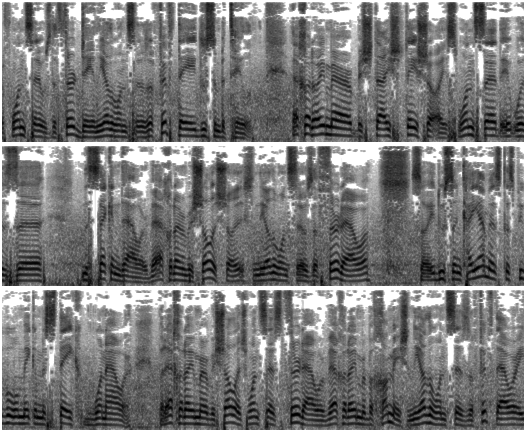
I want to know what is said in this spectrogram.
if one said it was the third day and the other one said it was the fifth day, do some betelim. One said it was uh, the second hour, and the other one said it was the third hour. So some kayemes because people will make a mistake one hour. But one says third hour, and the other one says the fifth hour,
